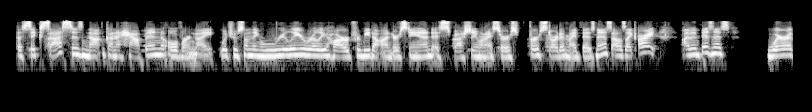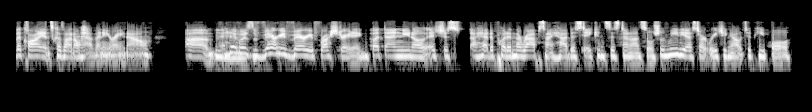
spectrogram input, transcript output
the success is not going to happen overnight, which was something really, really hard for me to understand, especially when I first started my business. I was like, all right, I'm in business. Where are the clients? Because I don't have any right now. Um, mm-hmm. And it mm-hmm. was very, very frustrating. But then, you know, it's just, I had to put in the reps and I had to stay consistent on social media, start reaching out to people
